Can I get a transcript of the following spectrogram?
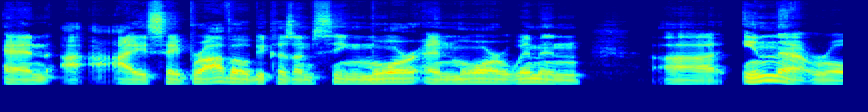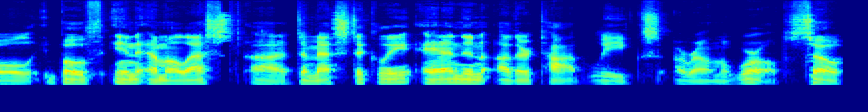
and I, I say bravo because I'm seeing more and more women uh, in that role, both in MLS uh, domestically and in other top leagues around the world. So,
